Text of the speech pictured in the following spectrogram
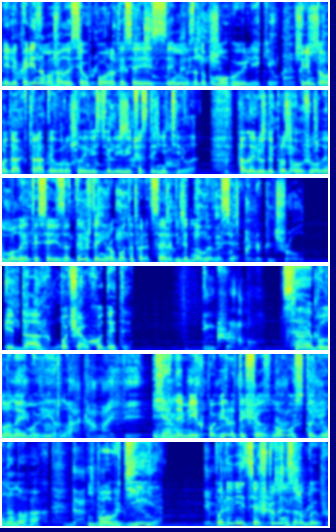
і лікарі намагалися впоратися із цим за допомогою ліків. Крім того, Даг втратив рухливість у лівій частині тіла. Але люди продовжували молитися, і за тиждень робота передсердь відновилася. І Даг почав ходити. Це було неймовірно. Я не міг повірити, що знову стою на ногах. Бог діє. Подивіться, що він зробив.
